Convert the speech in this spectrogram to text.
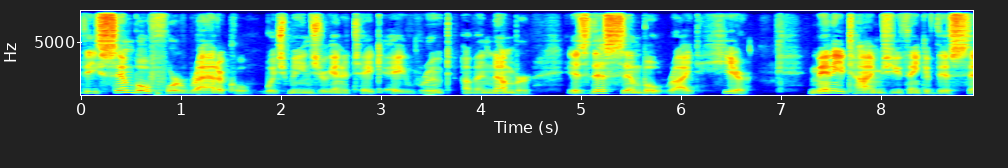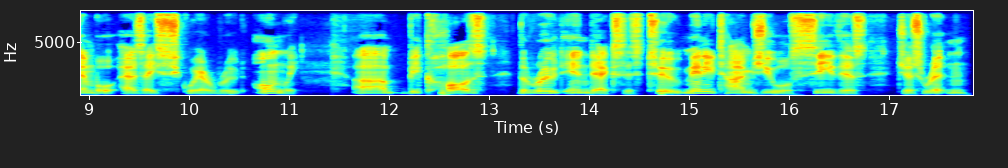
the symbol for radical, which means you're going to take a root of a number, is this symbol right here. Many times you think of this symbol as a square root only uh, because the root index is 2. Many times you will see this just written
